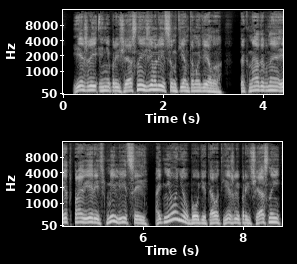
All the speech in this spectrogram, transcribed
— «ежели и не причастны землицам к этому делу, так надо бы это проверить милицией. Одного не убудет, а вот ежели причастный,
